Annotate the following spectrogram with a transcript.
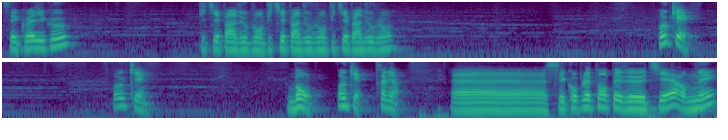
C'est quoi, du coup? Pitié pas un doublon, pitié pas un doublon, pitié pas un doublon. Ok. Ok. Bon, ok, très bien. Euh, c'est complètement PVE tiers, mais,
